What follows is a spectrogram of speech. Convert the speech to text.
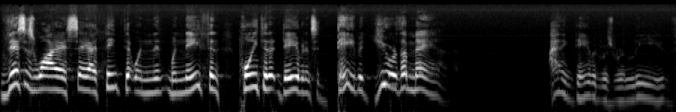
this is why I say I think that when, when Nathan pointed at David and said, David, you're the man, I think David was relieved.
